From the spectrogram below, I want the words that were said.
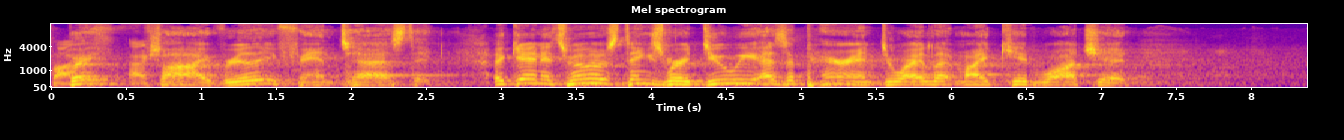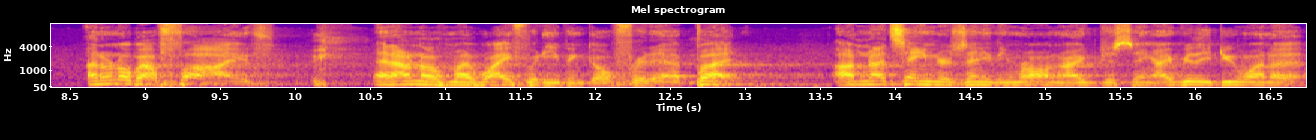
Five, Right? actually. Five, really? Fantastic. Again, it's one of those things where do we, as a parent, do I let my kid watch it? I don't know about five, and I don't know if my wife would even go for that. But I'm not saying there's anything wrong. I'm just saying I really do want to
